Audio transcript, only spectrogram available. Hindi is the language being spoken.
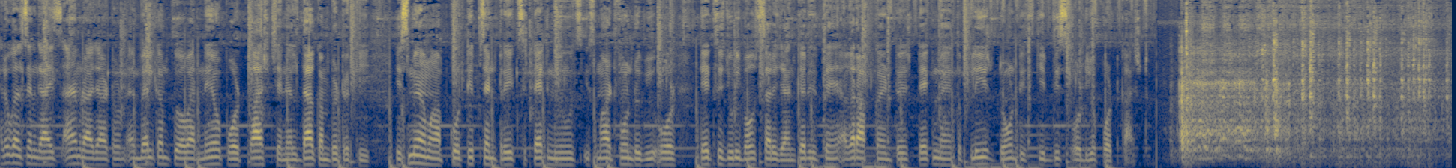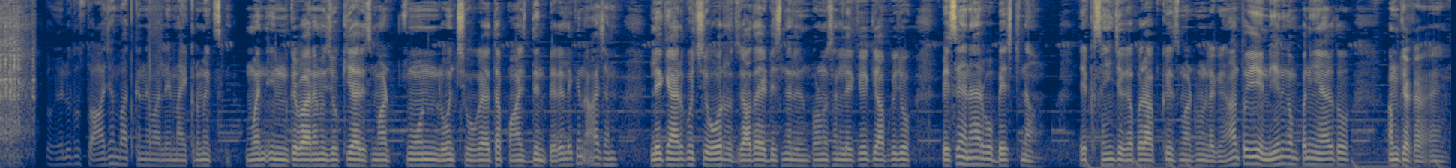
Hello girls and guys, I am Raj Rathod and welcome to our new podcast channel the computer की इसमें हम आपको tips and tricks tech news smartphone review और टेक से जुड़ी बहुत सारी जानकारी देते हैं। अगर आपका इंटरेस्ट टेक में है तो please don't skip this audio podcast तो हेलो आज हम बात करने वाले हैं माइक्रोमैक्स वन इन के बारे में जो कि यार स्मार्टफ़ोन लॉन्च हो गया था पाँच दिन पहले लेकिन आज हम लेके यार कुछ और ज़्यादा एडिशनल इन्फॉर्मेशन लेके कि आपके जो पैसे हैं ना यार वो बेस्ट ना हो। एक सही जगह पर आपके स्मार्टफ़ोन लगे। हाँ तो ये इंडियन कंपनी है यार तो हम क्या कर रहे हैं?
